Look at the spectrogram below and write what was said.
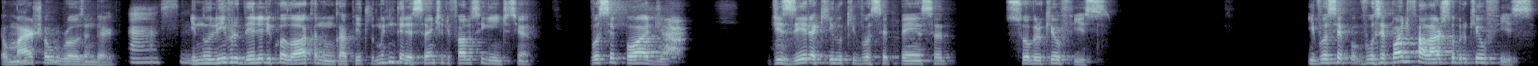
É o Marshall uhum. Rosenberg. Ah, sim. E no livro dele ele coloca num capítulo muito interessante, ele fala o seguinte, assim, ó, você pode dizer aquilo que você pensa sobre o que eu fiz. E você, você pode falar sobre o que eu fiz.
